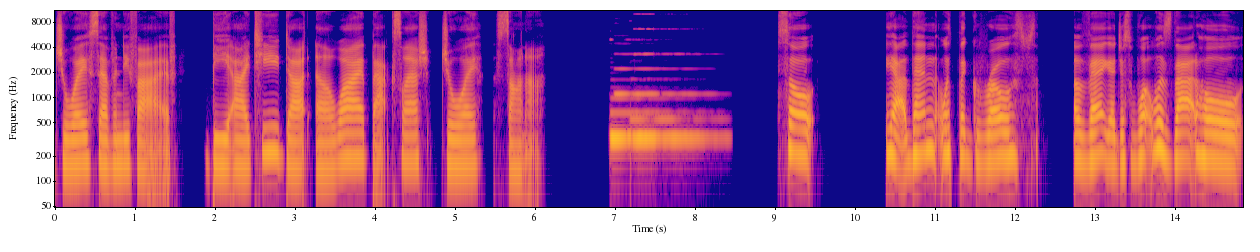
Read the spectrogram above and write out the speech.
joy75, bit.ly backslash joy sauna. So, yeah, then with the growth of Vega, just what was that whole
